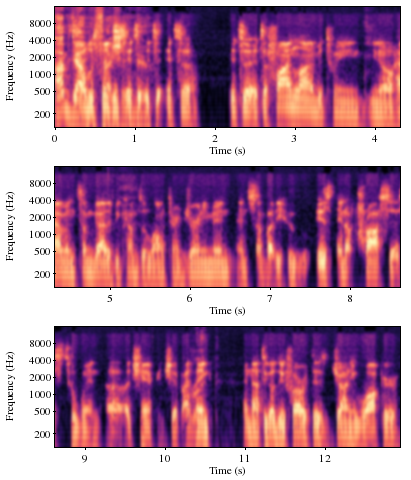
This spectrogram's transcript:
I'm down I just with think it's, it's, it's, it's a it's a it's a fine line between you know having some guy that becomes a long term journeyman and somebody who is in a process to win a, a championship. I right. think, and not to go too far with this, Johnny Walker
